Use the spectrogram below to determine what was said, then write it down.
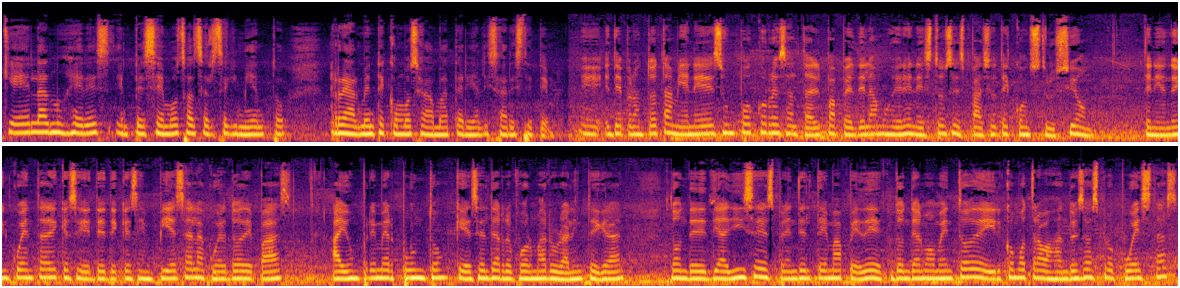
que las mujeres empecemos a hacer seguimiento realmente cómo se va a materializar este tema. Eh, de pronto también es un poco resaltar el papel de la mujer en estos espacios de construcción, teniendo en cuenta de que desde que se empieza el acuerdo de paz hay un primer punto que es el de reforma rural integral donde desde allí se desprende el tema PD, donde al momento de ir como trabajando esas propuestas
